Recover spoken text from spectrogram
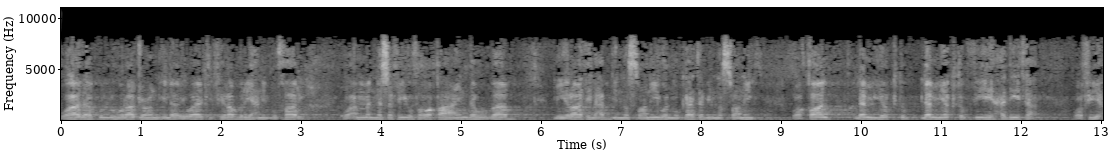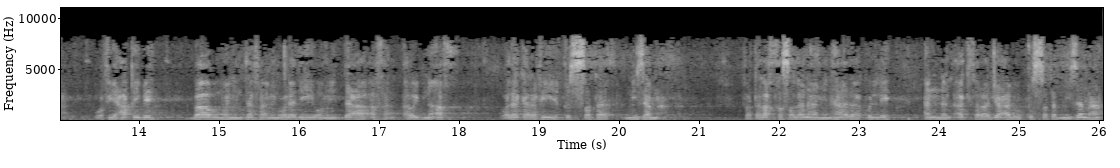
وهذا كله راجع إلى رواية فربري عن البخاري. وأما النسفي فوقع عنده باب ميراث العبد النصراني والمكاتب النصراني. وقال لم يكتب لم يكتب فيه حديثا. وفي وفي عقبه باب من انتفى من ولده ومن ادعى أخا أو ابن أخ. وذكر فيه قصة ابن زمعة. فتلخص لنا من هذا كله أن الأكثر جعلوا قصة ابن زمعة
